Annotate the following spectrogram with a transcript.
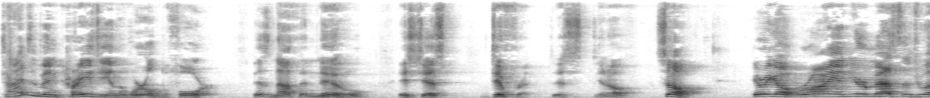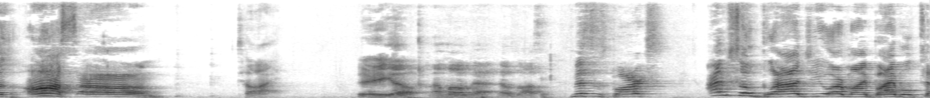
Times have been crazy in the world before. There's nothing new. It's just different. This, you know. So, here we go. Ryan, your message was awesome. Ty. There you go. I love that. That was awesome. Mrs. Parks, I'm so glad you are my Bible te-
